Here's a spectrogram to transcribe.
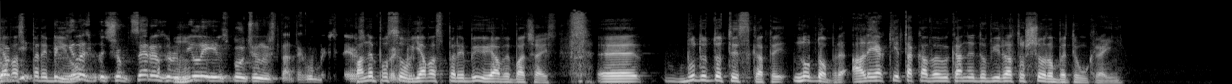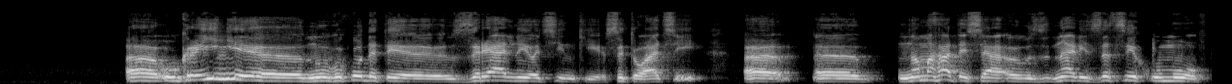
Я вас переб'ю. Хотілося б, щоб це розуміли і в Сполучених Штатах. Вибачте, Пане посол, я вас перебив, я вибачаюсь. Е, буду дотискати. Ну добре, але як є така велика недовіра, то що робити Україні? Україні е, ну виходити з реальної оцінки ситуації, е, е, намагатися навіть за цих умов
